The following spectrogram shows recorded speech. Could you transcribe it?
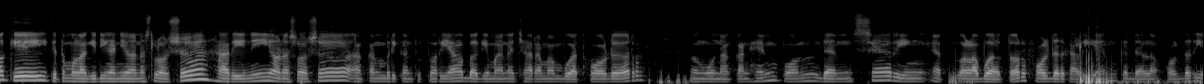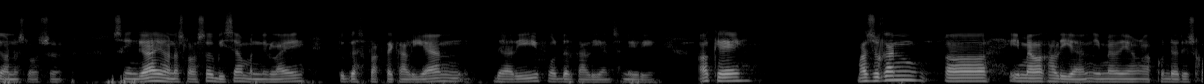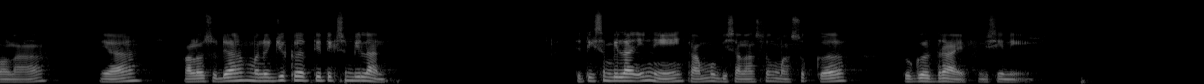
Oke, ketemu lagi dengan Yohanes Lose. Hari ini Yohanes Lose akan memberikan tutorial bagaimana cara membuat folder menggunakan handphone dan sharing at kolaborator folder kalian ke dalam folder Yohanes Lose. Sehingga Yohanes Lose bisa menilai tugas praktek kalian dari folder kalian sendiri. Oke, masukkan uh, email kalian, email yang akun dari sekolah, ya. Kalau sudah menuju ke titik 9 Titik 9 ini kamu bisa langsung masuk ke Google Drive di sini.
